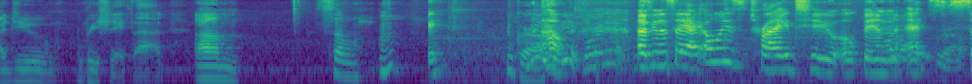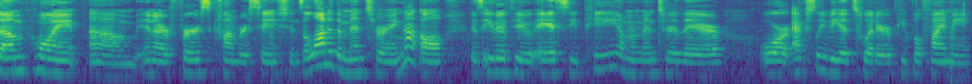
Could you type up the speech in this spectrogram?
I do appreciate that. Um, so mhm. you girl. Oh, I was gonna say I always try to open at some point um, in our first conversations. A lot of the mentoring, not all, is either through ASCP. I'm a mentor there, or actually via Twitter. People find me.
